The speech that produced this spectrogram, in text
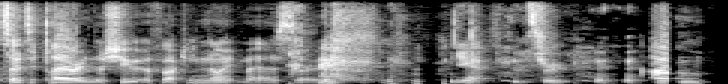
so declaring the shoot a fucking nightmare. So yeah, it's true. um,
